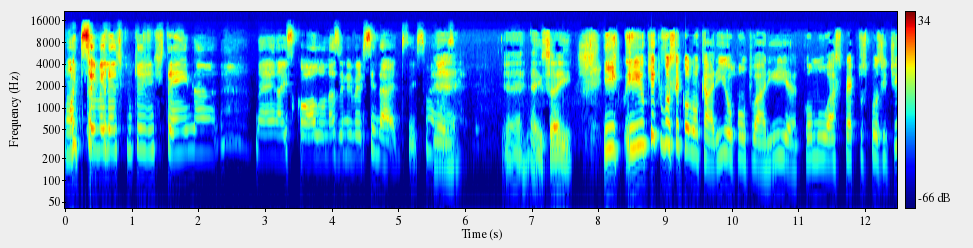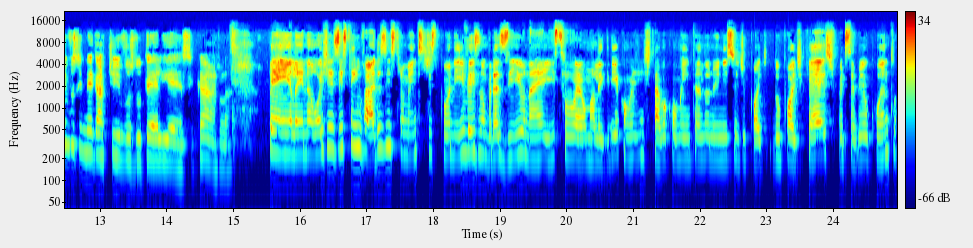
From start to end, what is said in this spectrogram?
muito semelhante com o que a gente tem na, né, na escola ou nas universidades, isso mesmo. É. É, é isso aí. E, e o que, que você colocaria ou pontuaria como aspectos positivos e negativos do TLS, Carla? Bem, Helena, hoje existem vários instrumentos disponíveis no Brasil, né? Isso é uma alegria, como a gente estava comentando no início pod, do podcast, perceber o quanto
